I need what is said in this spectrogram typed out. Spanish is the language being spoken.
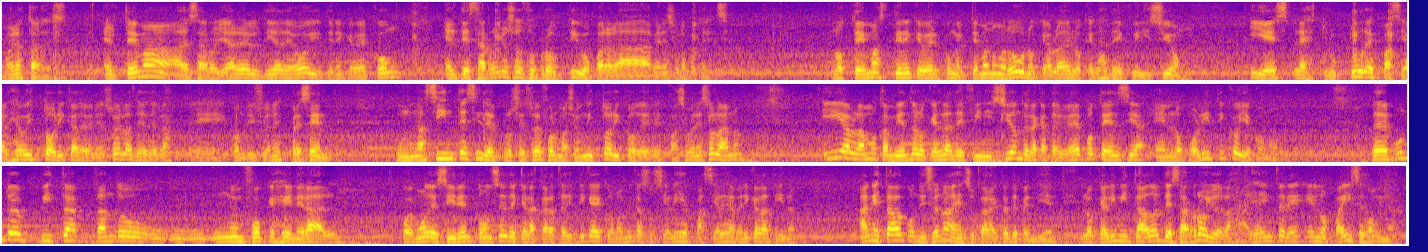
Buenas tardes. El tema a desarrollar el día de hoy tiene que ver con el desarrollo socioproductivo para la Venezuela potencia. Los temas tienen que ver con el tema número uno, que habla de lo que es la definición, y es la estructura espacial geohistórica de Venezuela desde las eh, condiciones presentes. Una síntesis del proceso de formación histórico del espacio venezolano y hablamos también de lo que es la definición de la categoría de potencia en lo político y económico. Desde el punto de vista, dando un, enfoque general, podemos decir entonces de que las características económicas, sociales y espaciales de América Latina han estado condicionadas en su carácter dependiente, lo que ha limitado el desarrollo de las áreas de interés en los países dominantes.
